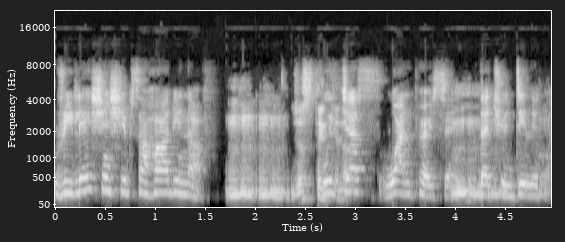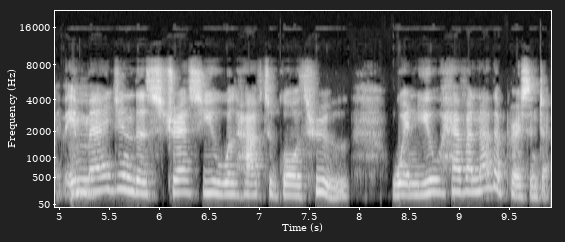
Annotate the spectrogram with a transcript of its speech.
relationships are hard enough Mhm, mhm. Just with of- just one person Mhm, that you're dealing with. Imagine the stress you will have to go through when you have another person. To,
